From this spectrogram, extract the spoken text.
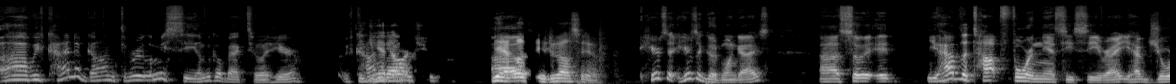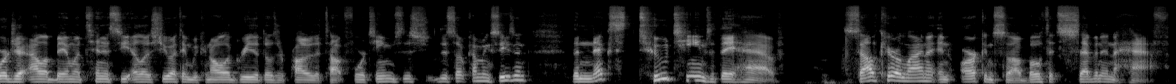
Uh, we've kind of gone through. Let me see. Let me go back to it here. We've Did kind of gone. through- Yeah, Uh, let's see. Do LSU. here's a here's a good one, guys. Uh, so it you have the top four in the SEC, right? You have Georgia, Alabama, Tennessee, LSU. I think we can all agree that those are probably the top four teams this this upcoming season. The next two teams that they have, South Carolina and Arkansas, both at seven and a half.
